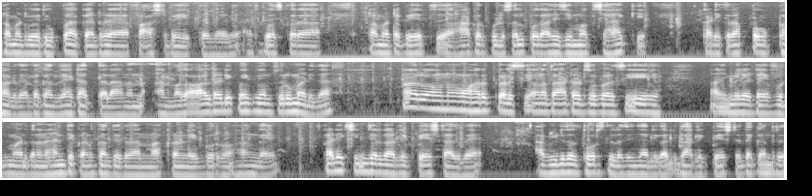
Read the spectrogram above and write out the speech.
ಟೊಮೊಟೊ ಬೇಯುತ್ತೆ ಉಪ್ಪು ಹಾಕೊಂಡ್ರೆ ಫಾಸ್ಟ್ ಬೇಯುತ್ತೆ ಅಂತೇಳಿ ಅದಕ್ಕೋಸ್ಕರ ಟೊಮೆಟೊ ಬೇಯ್ತು ಹಾಕೋರು ಕೂಡ ಸ್ವಲ್ಪ ಹೊತ್ತು ಆಚೆ ಜಿಮ್ಮಕ್ಸಿ ಹಾಕಿ ಕಡೆಗೆ ರಪ್ಪ ಉಪ್ಪು ಹಾಕಿದೆ ಅಂತಕ್ಕಂಥ ಲೇಟ್ ಆಗ್ತಲ್ಲ. ನನ್ನ ನನ್ನ ಮಗ ಆಲ್ರೆಡಿ ಕುಯ್ಕೊಂಡು ಶುರು ಮಾಡಿದ. ಆದರೂ ಅವನು ಹೊರಗೆ ಕಳಿಸಿ, ಅವನ ಹತ್ರ ಆಟ ಆಡಿಸೋ ಕಳಿಸಿ ನಾನು ಇಮಿಡಿಯೇಟಾಗಿ ಫುಡ್ ಮಾಡಿದೆ. ನನ್ನ ಹೆಂಡತಿ ಕಣ್ಕೊಂತಿದ್ದೆ ನನ್ನ ಮಕ್ಕಳನ್ನ ಇಬ್ಬರು ಹಂಗಾಗಿ ಕಡೆಗೆ ಜಿಂಜರ್ ಗಾರ್ಲಿಕ್ ಪೇಸ್ಟ್ ಆಗಿದೆ. ಆ ವಿಡಿಯೋದಲ್ಲಿ ತೋರಿಸ್ಲಿಲ್ಲ ಜಿಂಜರ್ ಗಾರ್ಲಿಕ್ ಗಾರ್ಲಿಕ್ ಪೇಸ್ಟ್ ಯಾಕಂದರೆ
